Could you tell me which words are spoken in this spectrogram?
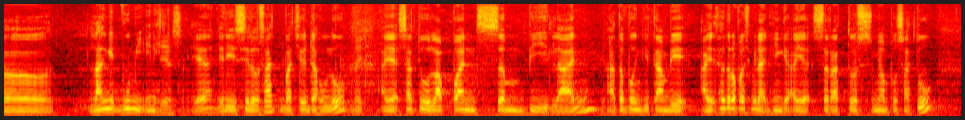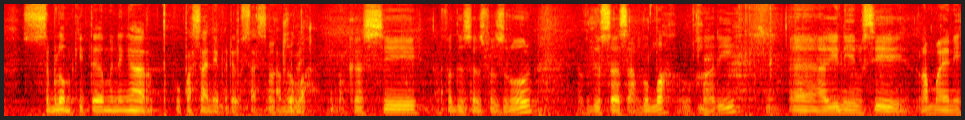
uh, langit bumi ini yes. ya jadi sila Ustaz baca dahulu Baik. ayat 189 ataupun kita ambil ayat 189 hingga ayat 191 sebelum kita mendengar kupasan daripada Ustaz okay. Abdullah. Terima kasih kepada Ustaz Fazrul. Kepada Ustaz Abdullah Bukhari. Uh, hari ini mesti ramai ni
